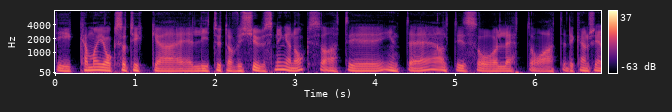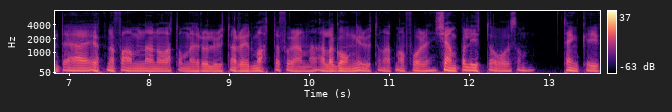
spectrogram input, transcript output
det kan man ju också tycka är lite av tjusningen också, att det inte är alltid så lätt och att det kanske inte är öppna famnen och att de rullar ut en röd matta för en alla gånger, utan att man får kämpa lite och som tänka i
